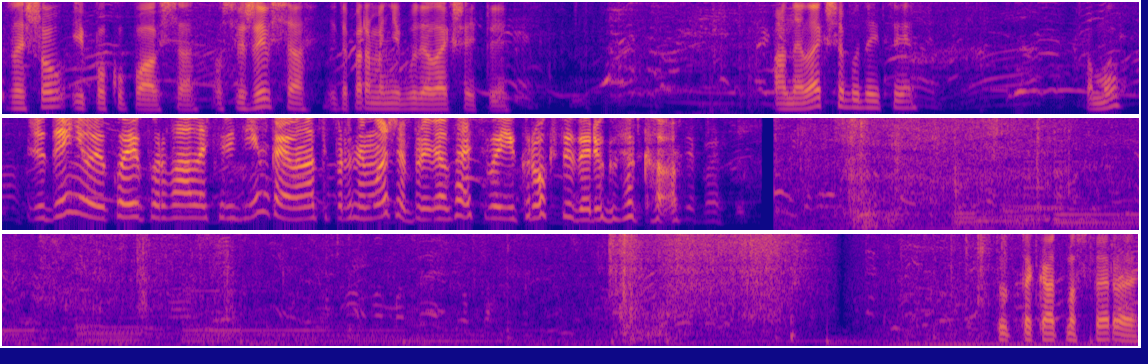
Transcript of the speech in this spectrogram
зайшов і покупався, освіжився, і тепер мені буде легше йти. А не легше буде йти. Кому? Людині, у якої порвалась резинка, і вона тепер не може прив'язати свої крокси до рюкзака. Тут така атмосфера,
